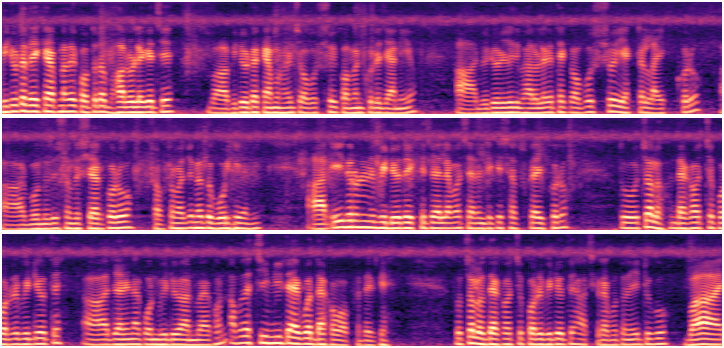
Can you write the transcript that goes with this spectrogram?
ভিডিওটা দেখে আপনাদের কতটা ভালো লেগেছে বা ভিডিওটা কেমন হয়েছে অবশ্যই কমেন্ট করে জানিও। আর ভিডিওটা যদি ভালো লেগে থাকে অবশ্যই একটা লাইক করো, আর বন্ধুদের সঙ্গে শেয়ার করো, সবসময়ের জন্য তো বলি আমি। আর এই ধরনের ভিডিও দেখতে চাইলে আমার চ্যানেলটিকে সাবস্ক্রাইব করো। তো চলো, দেখা হচ্ছে পরের ভিডিওতে জানি না কোন ভিডিও আনব এখন। আমাদের চিমনিটা একবার দেখাবো আপনাদেরকে। তো চলো, দেখা হচ্ছে পরের ভিডিওতে আজকের মতন এইটুকু। বাই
